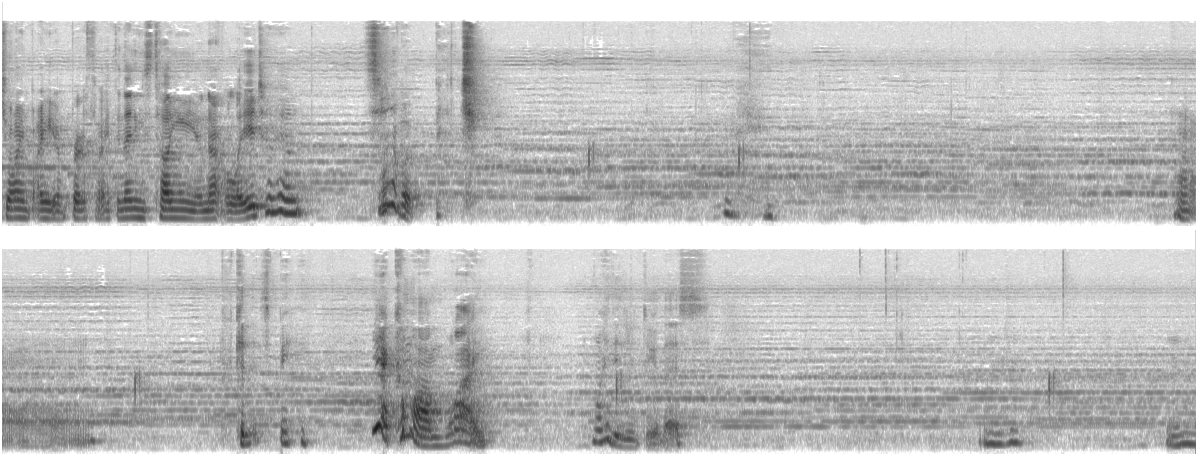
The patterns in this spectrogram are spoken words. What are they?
joined by your birthright, and then he's telling you you're not related to him? Son of a bitch. Aw. Could this be? Yeah, come on, why? Why did you do this? Mm-hmm. Mm-hmm.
